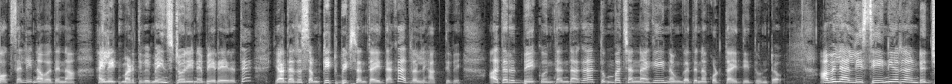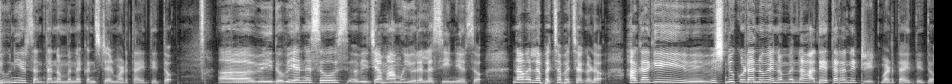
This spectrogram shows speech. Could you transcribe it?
ಬಾಕ್ಸಲ್ಲಿ ನಾವು ಅದನ್ನು ಹೈಲೈಟ್ ಮಾಡ್ತೀವಿ. ಮೇನ್ ಸ್ಟೋರಿನೇ ಬೇರೆ ಇರುತ್ತೆ. ಯಾವುದಾದ್ರೂ ಸಮ್ ಟಿಟ್ ಬಿಟ್ಸ್ ಅಂತ ಇದ್ದಾಗ ಅದರಲ್ಲಿ ಹಾಕ್ತೀವಿ. ಆ ಥರದ್ದು ಬೇಕು ಅಂತಂದಾಗ ತುಂಬ ಚೆನ್ನಾಗಿ ನಮ್ಗೆ ಅದನ್ನು ಕೊಡ್ತಾ ಇದ್ದಿದ್ದುಂಟು. ಆಮೇಲೆ ಅಲ್ಲಿ ಸೀನಿಯರ್ ಆ್ಯಂಡ್ ಜೂನಿಯರ್ಸ್ ಅಂತ ನಮ್ಮನ್ನು ಕನ್ಸಿಡರ್ ಮಾಡ್ತಾ ಇದ್ದಿದ್ದು. ಇದು ವಿ ಎನ್ ಎಸ್ಸು ವಿಜಯ ಮಾಮು ಇವರೆಲ್ಲ ಸೀನಿಯರ್ಸು ನಾವೆಲ್ಲ ಬಚ್ಚ ಬಚ್ಚಗಳು. ಹಾಗಾಗಿ ವಿಷ್ಣು ಕೂಡ ನಮ್ಮನ್ನು ಅದೇ ಥರನೇ ಟ್ರೀಟ್ ಮಾಡ್ತಾ ಇದ್ದಿದ್ದು.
